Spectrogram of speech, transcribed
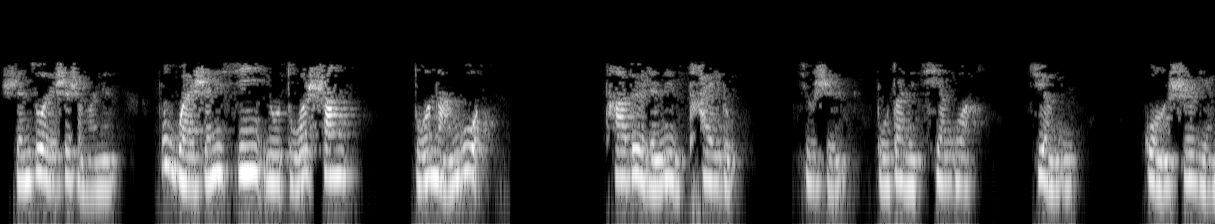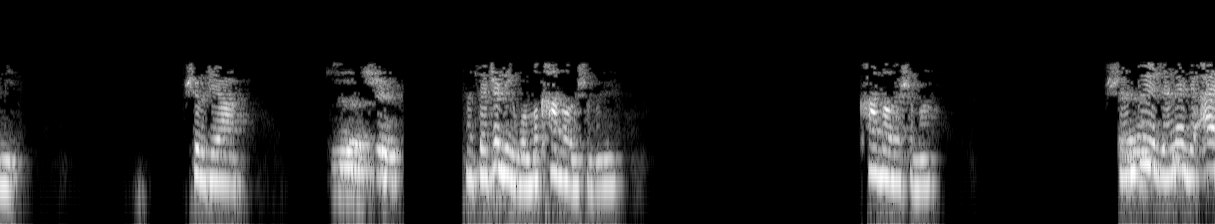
神做的是什么呢？不管神的心有多伤、多难过，他对人类的态度就是不断的牵挂、眷顾、广施怜悯，是不是这样？是是那在这里我们看到了什么呢？看到了什么？神对人类的爱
